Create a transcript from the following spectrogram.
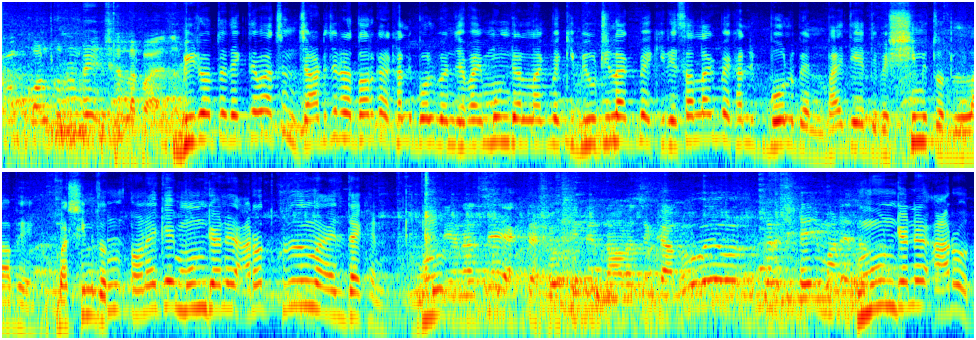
আমাকে কল করুন ভাই ইনশাল্লাহ পাওয়া যাবে। ভিডিওতে দেখতে পাচ্ছেন যার যেটা দরকার খালি বলবেন যে ভাই মুন্ডিয়ান লাগবে কি বিউটি লাগবে কি রেসার লাগবে? খালি বলবেন ভাই দিয়ে দিবে সীমিত লাভে বা সীমিত অনেকে মুন্ডানের আড়ত খুঁজে না দেখেন। মুন্ডিয়ান আছে একটা শৌখিনের নর আছে কালো সেই মানে মুন্ডিয়ানের আড়ত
